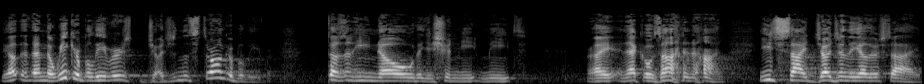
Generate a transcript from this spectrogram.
The other, then the weaker believers judging the stronger believer. Doesn't he know that you shouldn't eat meat? Right? And that goes on and on. Each side judging the other side.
